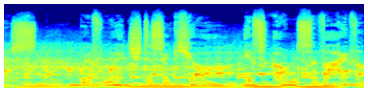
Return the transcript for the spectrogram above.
with which to secure its own survival.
